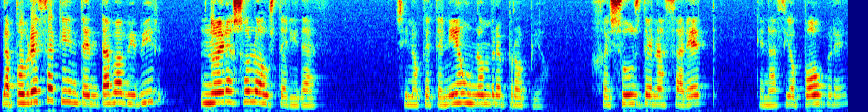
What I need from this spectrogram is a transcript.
La pobreza que intentaba vivir no era sólo austeridad, sino que tenía un nombre propio, Jesús de Nazaret, que nació pobre,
